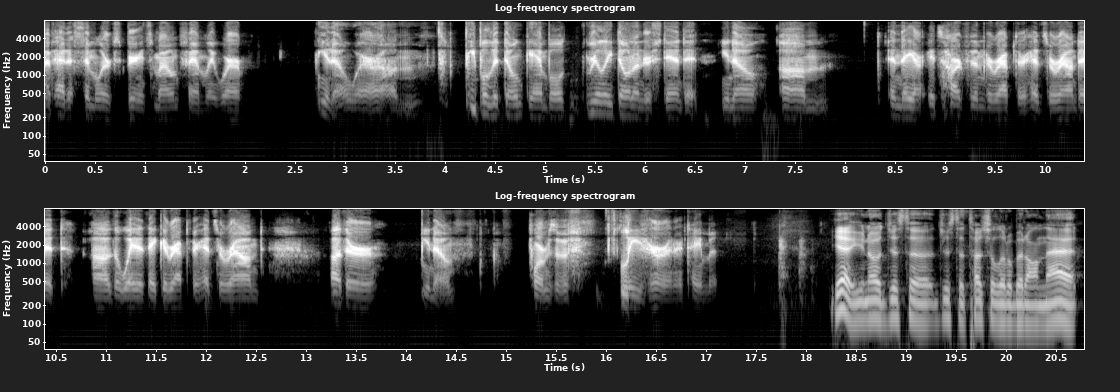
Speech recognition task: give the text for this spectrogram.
I've had a similar experience in my own family where, you know, where um, people that don't gamble really don't understand it, you know, um, and they are. It's hard for them to wrap their heads around it uh, the way that they could wrap their heads around other, you know, forms of leisure entertainment. Yeah, you know, just to just to touch a little bit on that,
